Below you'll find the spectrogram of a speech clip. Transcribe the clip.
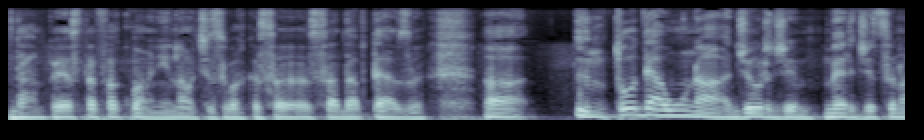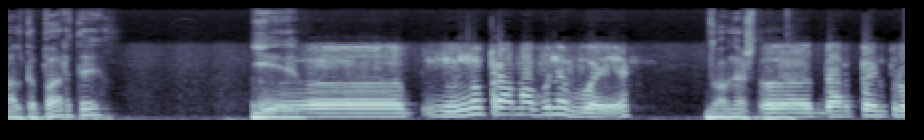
Da, pe asta fac oamenii, n-au ce să facă, să, să adaptează. Uh, întotdeauna, George, mergeți în altă parte? E... Uh, nu prea am avut nevoie. Doamne uh, dar pentru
